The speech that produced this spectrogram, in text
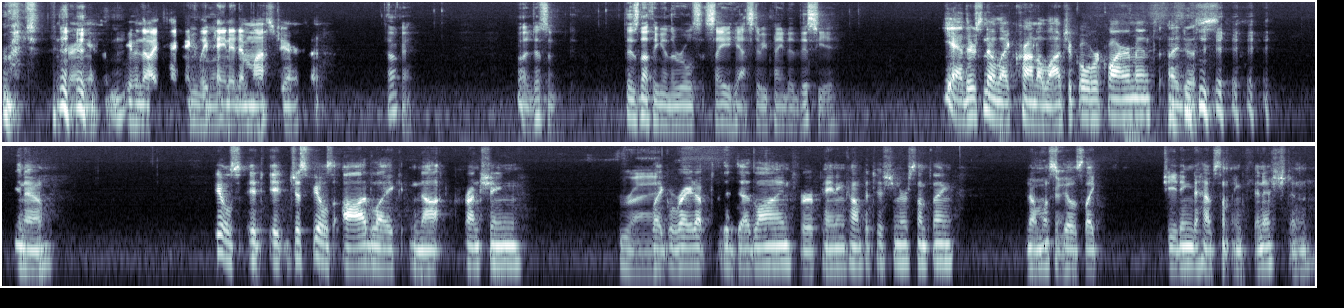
Right. it, even though I technically painted him last year. But Okay. Well, it doesn't. There's nothing in the rules that say he has to be painted this year. yeah, there's no like chronological requirement. I just you know feels it, it just feels odd like not crunching right. like right up to the deadline for a painting competition or something it almost Okay. feels like cheating to have something finished and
